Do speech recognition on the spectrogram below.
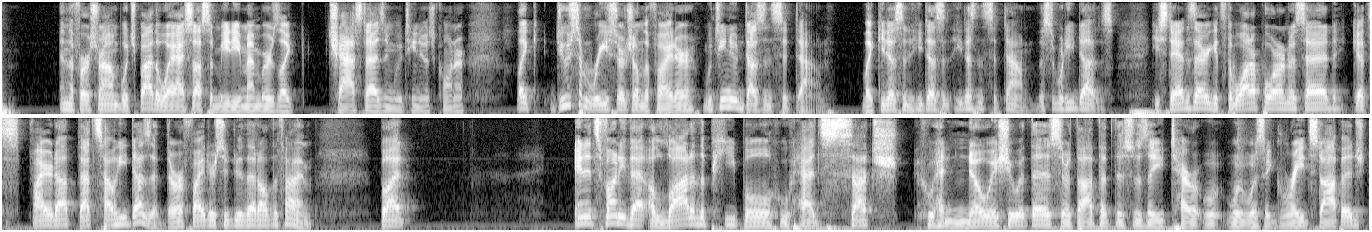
in the first round, which by the way, I saw some media members like chastising Moutinho's corner. Like, do some research on the fighter. Moutinho doesn't sit down. Like he doesn't he doesn't he doesn't sit down. This is what he does. He stands there, he gets the water poured on his head, gets fired up. That's how he does it. There are fighters who do that all the time. But and it's funny that a lot of the people who had such who had no issue with this or thought that this was a ter- was a great stoppage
